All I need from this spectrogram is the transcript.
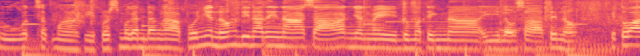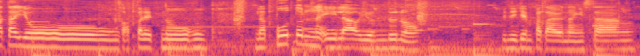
So what's up mga keepers? Magandang hapon yan no. Hindi natin inaasahan yan may dumating na ilaw sa atin no. Ito ata yung kapalit nung naputol na ilaw yun dun no. Binigyan pa tayo ng isang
